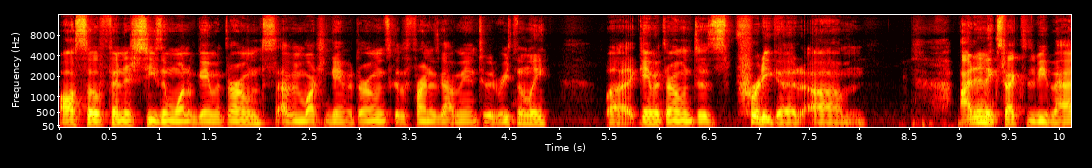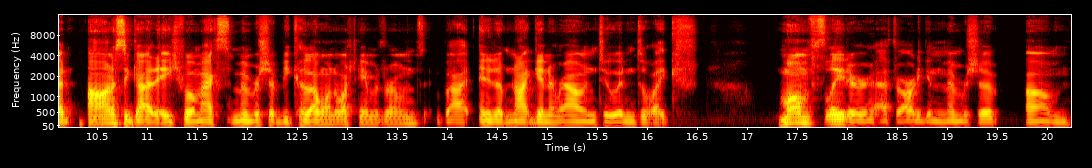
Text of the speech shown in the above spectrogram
also finished season one of Game of Thrones. I've been watching Game of Thrones because a friend has got me into it recently. But Game of Thrones is pretty good. Um, I didn't expect it to be bad. I honestly got an HBO Max membership because I wanted to watch Game of Thrones, but I ended up not getting around to it until like months later after already getting the membership. Um,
